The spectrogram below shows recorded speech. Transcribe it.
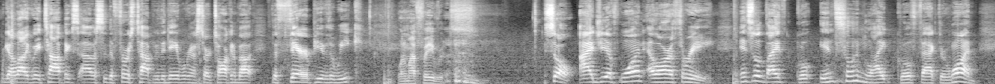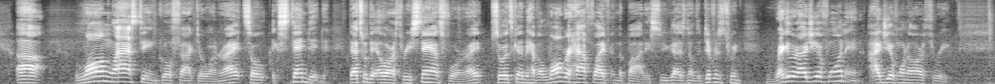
we got a lot of great topics. Obviously, the first topic of the day, we're going to start talking about the therapy of the week. One of my favorites. So, IGF 1, LR 3, insulin like, growth factor 1. Uh, long lasting growth factor 1, right? So, extended. That's what the LR3 stands for, right? So, it's going to have a longer half life in the body. So, you guys know the difference between regular IGF 1 and IGF 1 LR3.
